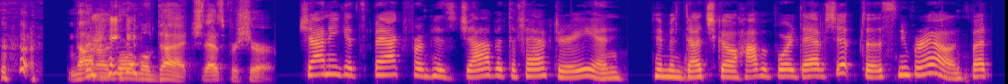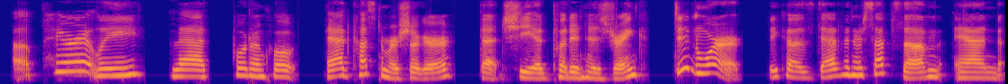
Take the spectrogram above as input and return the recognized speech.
Not our Right. normal Dutch, that's for sure. Johnny gets back from his job at the factory and him and Dutch go hop aboard Dav's ship to snoop around. But apparently that quote unquote bad customer sugar that she had put in his drink didn't work because Dav intercepts them and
